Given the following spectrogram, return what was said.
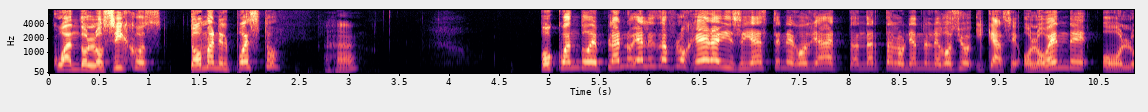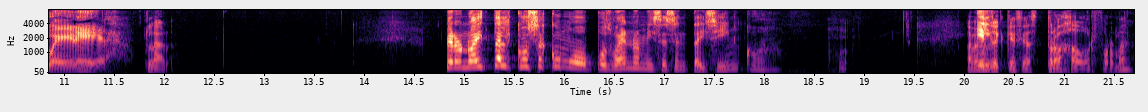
cuando los hijos toman el puesto Ajá. O cuando de plano ya les da flojera y dice, ya este negocio, ya andar taloneando el negocio, ¿y qué hace? O lo vende o lo hereda. Claro. Pero no hay tal cosa como, pues bueno, a mis 65. A menos El- de que seas trabajador formal.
